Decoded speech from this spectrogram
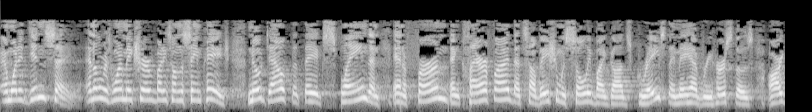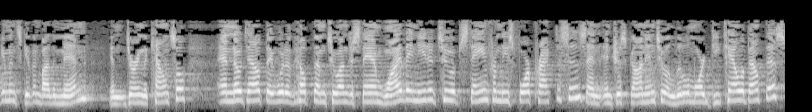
and what it didn't say. In other words, want to make sure everybody's on the same page. No doubt that they explained and, and affirmed and clarified that salvation was solely by God's grace. They may have rehearsed those arguments given by the men in, during the council. And no doubt they would have helped them to understand why they needed to abstain from these four practices and, and just gone into a little more detail about this.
